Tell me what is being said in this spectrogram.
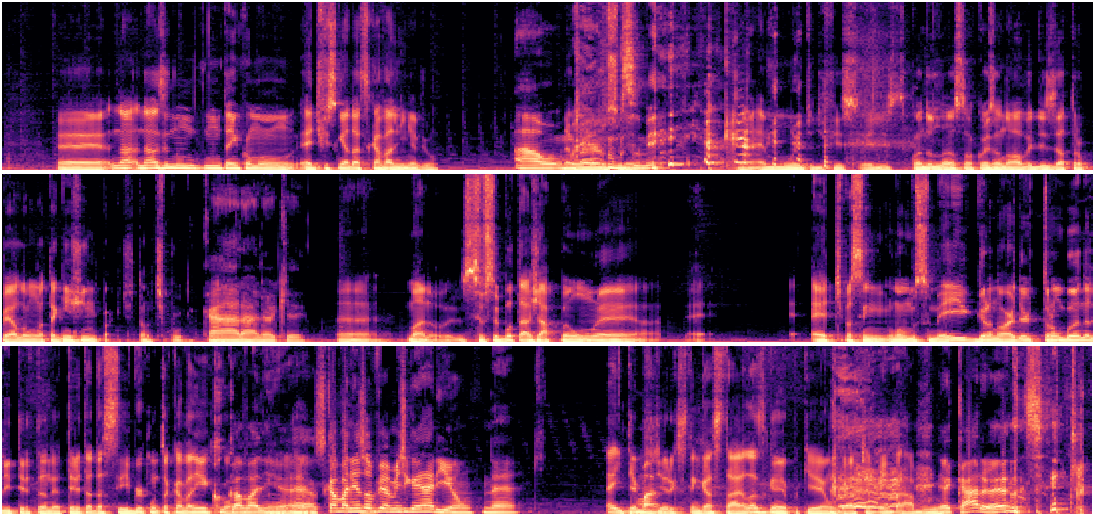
É, na, na Ásia não, não tem como. É difícil ganhar das cavalinhas, viu? Ah, o, É o Musume. É, é muito difícil. Eles, quando lançam uma coisa nova, eles atropelam até Genshin Impact. Então, tipo. Caralho, ok. é, mano, se você botar Japão, é. É, é tipo assim, uma Musume e Grand Order trombando ali, tretando. É a treta da Saber contra a cavalinha Com o corre. cavalinho. Então, é, né? os cavalinhos obviamente ganhariam, né? É, em termos Uma- de dinheiro que você tem que gastar, elas ganham, porque é um gato bem brabo. viu? É caro, é?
